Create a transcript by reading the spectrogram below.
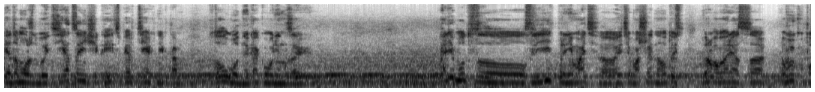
Это может быть и оценщик, и эксперт-техник, там, кто угодно, как его не назови. Они будут э, следить, принимать э, эти машины. Ну, то есть, грубо говоря, с выкупа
